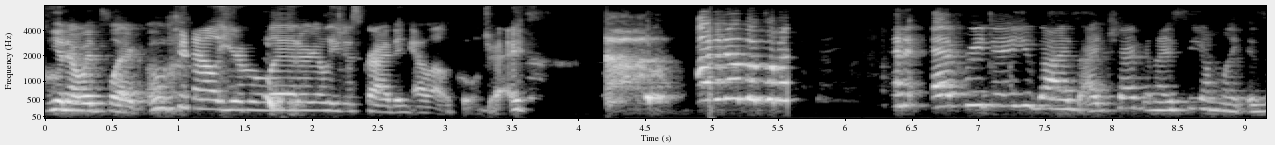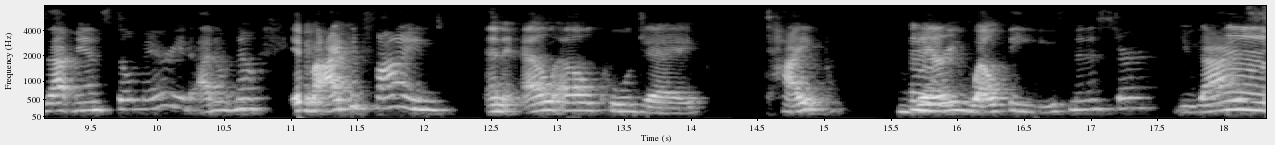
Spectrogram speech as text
who's, you know, it's like, oh, Chanel, you're literally describing LL Cool J. I know that's what. And every day, you guys, I check and I see, I'm like, is that man still married? I don't know. If I could find an LL Cool J type, very wealthy youth minister, you guys,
